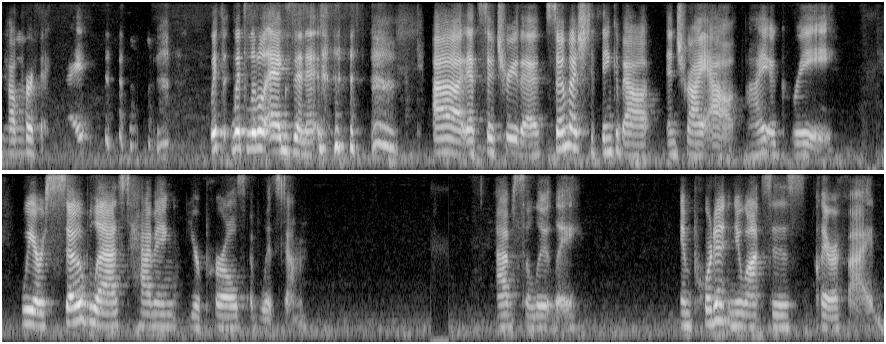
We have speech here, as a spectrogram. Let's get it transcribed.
Yeah. How perfect, right? with with little eggs in it. ah, that's so true though. So much to think about and try out. I agree. We are so blessed having your pearls of wisdom. Absolutely. Important nuances clarified.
